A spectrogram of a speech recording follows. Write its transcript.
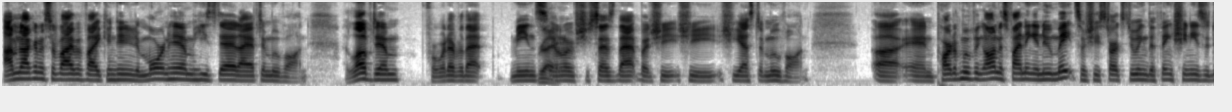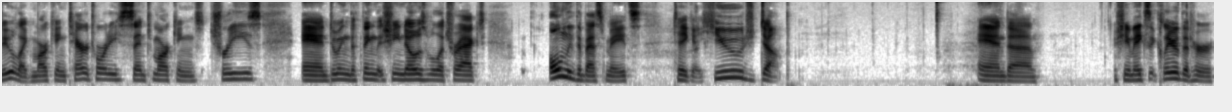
I'm not going to survive if I continue to mourn him. He's dead. I have to move on. I loved him for whatever that means. I don't know if she says that, but she she she has to move on. Uh, and part of moving on is finding a new mate. So she starts doing the things she needs to do, like marking territory, scent marking trees, and doing the thing that she knows will attract only the best mates. Take a huge dump. And uh, she makes it clear that her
